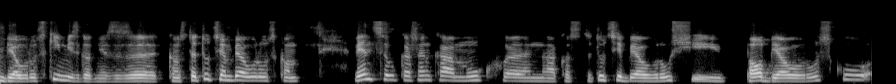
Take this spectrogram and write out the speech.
białoruskimi, zgodnie z konstytucją białoruską. Więc Łukaszenka mógł e, na konstytucję Białorusi po białorusku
